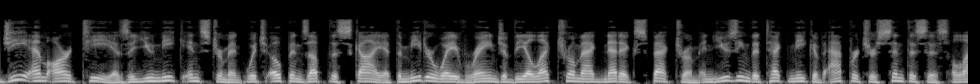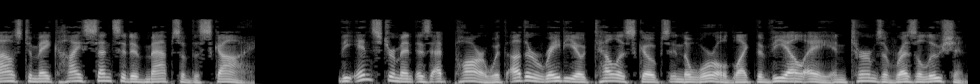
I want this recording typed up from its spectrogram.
GMRT is a unique instrument which opens up the sky at the meter wave range of the electromagnetic spectrum and using the technique of aperture synthesis allows to make high-sensitive maps of the sky. The instrument is at par with other radio telescopes in the world like the VLA in terms of resolution.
